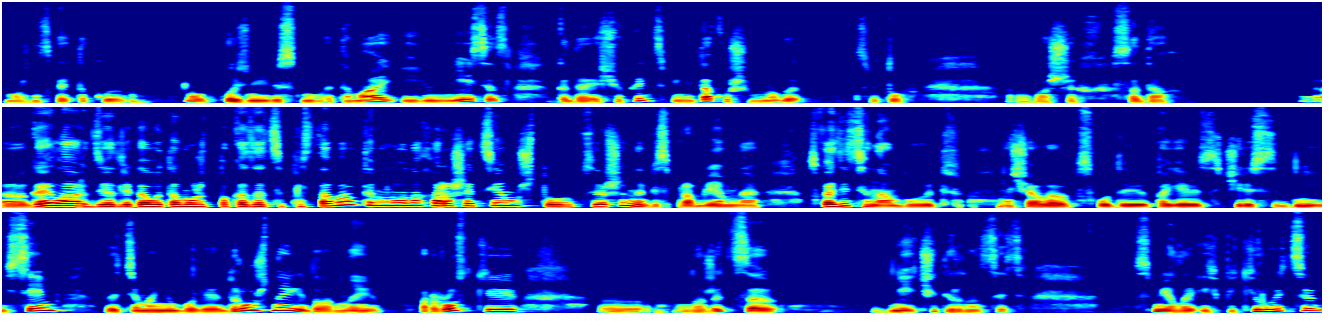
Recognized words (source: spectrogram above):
можно сказать, такую ну, вот позднюю весну, это май, июнь месяц, когда еще, в принципе, не так уж и много цветов в ваших садах. Э, Гайлардия для кого-то может показаться простоватым, но она хороша тем, что совершенно беспроблемная. Сходить она будет, сначала всходы появятся через дней 7, затем они более дружные и должны проростки э, ложиться дней 14. Смело их пикируйте,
